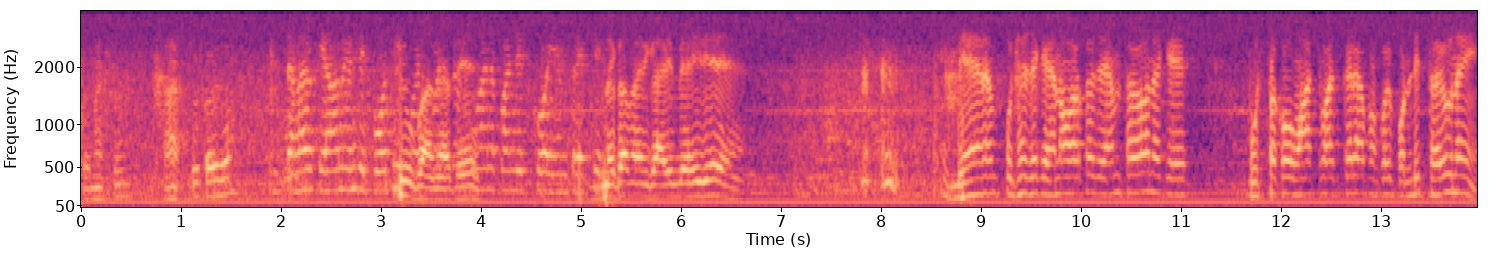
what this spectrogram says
તમે શું? હા શું કહ્યું? બેન પૂછે છે કે એનો અર્થ જ એમ થયો ને કે પુસ્તકો વાંચ વાંચ કર્યા પણ કોઈ પંડિત થયું નહીં.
